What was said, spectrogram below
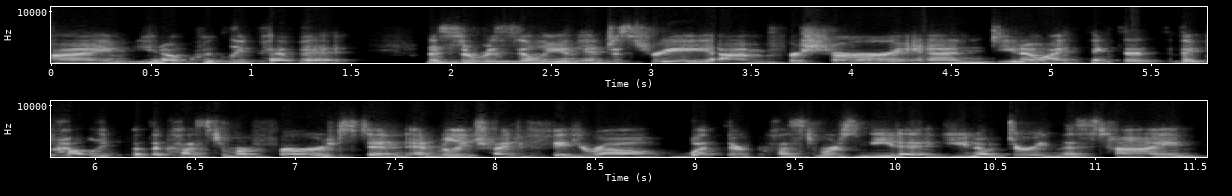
time, you know, quickly pivot this is a resilient industry um, for sure. And, you know, I think that they probably put the customer first and, and really tried to figure out what their customers needed, you know, during this time.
